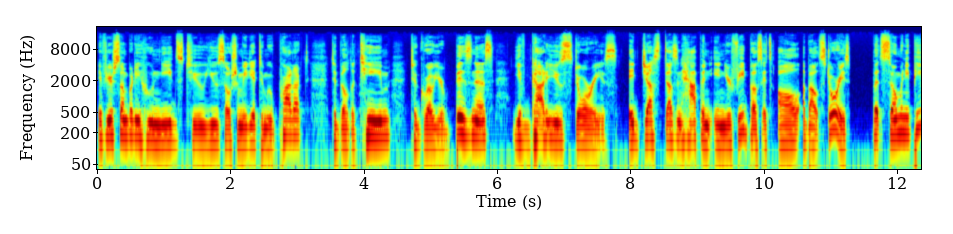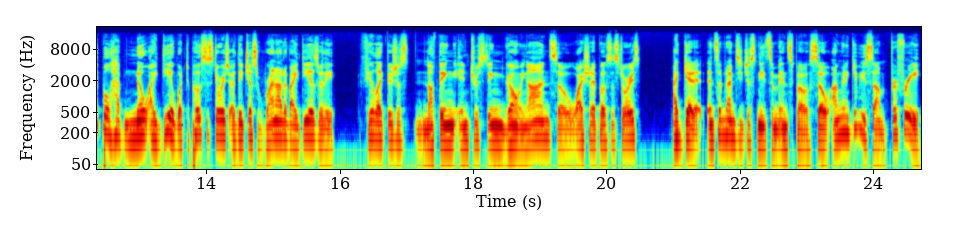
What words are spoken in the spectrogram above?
If you're somebody who needs to use social media to move product, to build a team, to grow your business, you've got to use stories. It just doesn't happen in your feed posts. It's all about stories. But so many people have no idea what to post the stories, or they just run out of ideas, or they feel like there's just nothing interesting going on. So why should I post the stories? I get it. And sometimes you just need some inspo. So I'm going to give you some for free.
